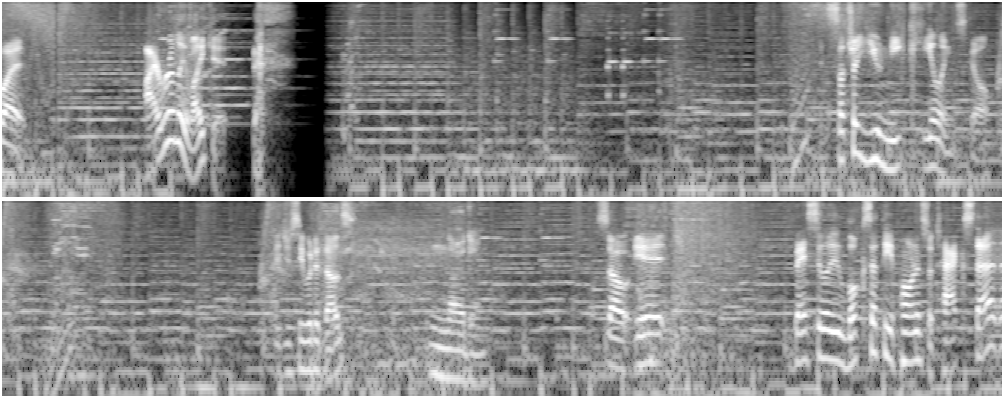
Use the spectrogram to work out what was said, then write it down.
But I really like it. it's such a unique healing skill. Did you see what it does? No, I didn't. So it basically looks at the opponent's attack stat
